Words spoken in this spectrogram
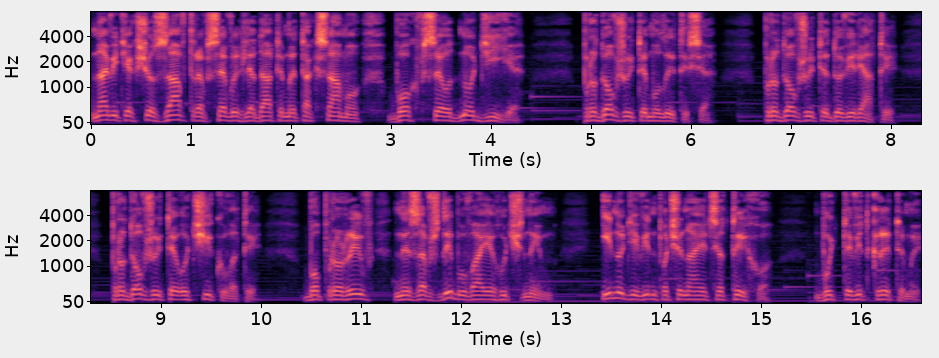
Навіть якщо завтра все виглядатиме так само, Бог все одно діє. Продовжуйте молитися, продовжуйте довіряти, продовжуйте очікувати, бо прорив не завжди буває гучним. Іноді він починається тихо. Будьте відкритими,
